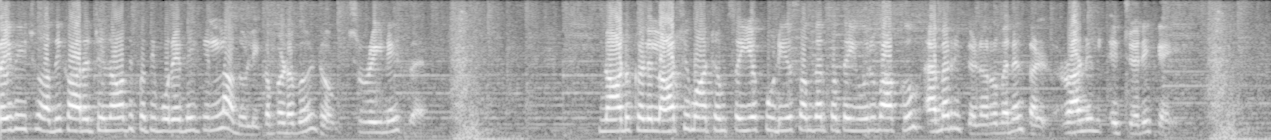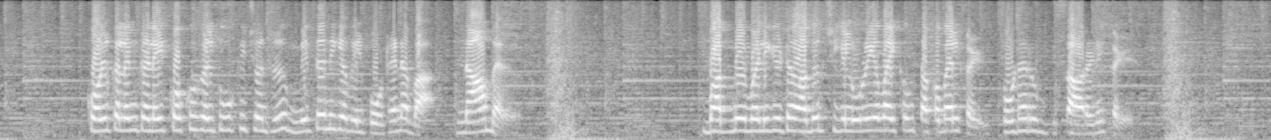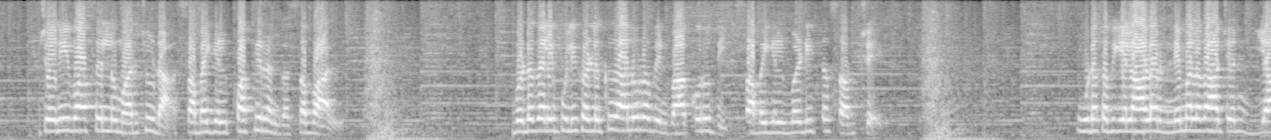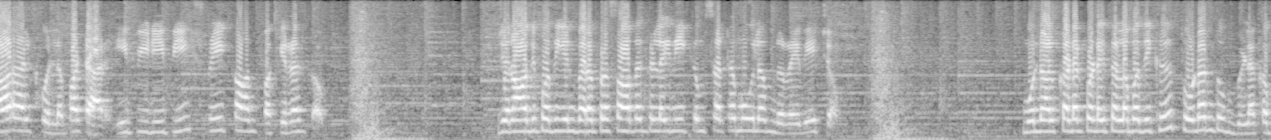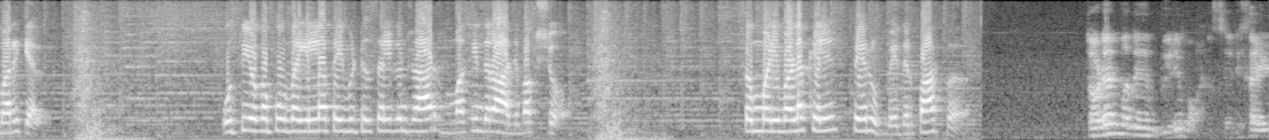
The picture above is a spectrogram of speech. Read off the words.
நிறைவேற்று அதிகார ஜனாதிபதி முறைமை இல்லாதொழிக்கப்பட வேண்டும் ஸ்ரீநேசர் நாடுகளில் ஆட்சி மாற்றம் செய்யக்கூடிய சந்தர்ப்பத்தை உருவாக்கும் அமெரிக்க நிறுவனங்கள் ரணில் எச்சரிக்கை. கொள்கலன்களை கொக்குகள் தூக்கிச் சென்று மித்தனியவில் போட்டனவா? நாமல். பத்மே வெளியிட்ட அதிர்ச்சியில் உரைய வைக்கும் தகவல்கள் தொடரும் விசாரணைகள். ஜெனீவா செல்லும் அர்ஜுனா சபையில் பகிரங்க சவால். விடுதலை புலிகளுக்கு அனுரவின் வாக்குறுதி சபையில் வெடித்த சர்ச்சை ஊடகவியலாளர் நிமலராஜன் யாரால் கொல்லப்பட்டார்? இபிடிபி ஸ்ரீகாந்த் பகிரங்கம். ஜனாதிபதியின் வரப்பிரசாதங்களை நீக்கும் சட்டமூலம் நிறைவேற்றம். முன்னாள் கடற்படை தளபதிக்கு தொடர்ந்தும் விளக்கமறியல் உத்தியோகபூர்வ இல்லத்தை விட்டு செல்கின்றார் மஹிந்த ராஜபக்ஷோ. செம்மணி வழக்கில் பெரும் எதிர்பார்ப்பு. தொடர்வது விரிவான செய்திகள்.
